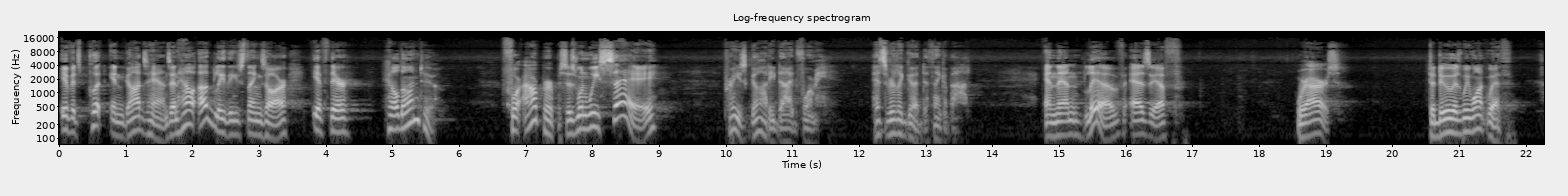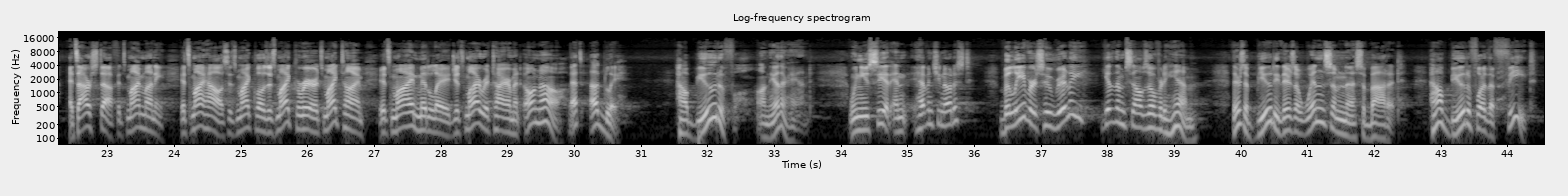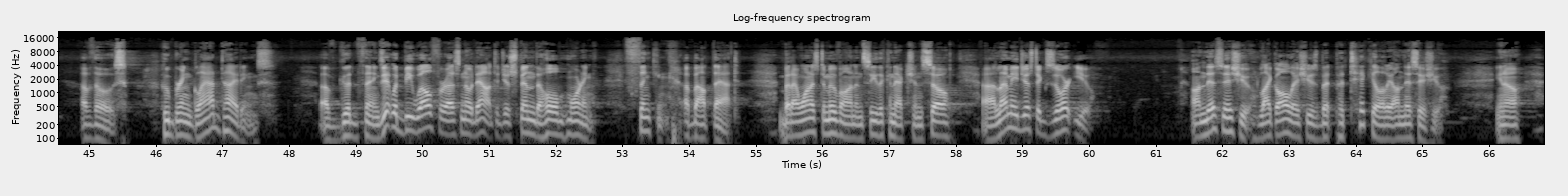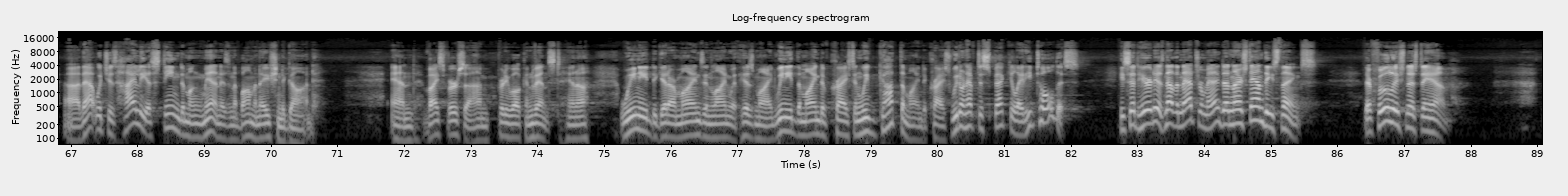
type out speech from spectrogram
if it's put in God's hands? And how ugly these things are if they're held on to. For our purposes, when we say, praise God, He died for me. It's really good to think about. And then live as if we're ours to do as we want with. It's our stuff. It's my money. It's my house. It's my clothes. It's my career. It's my time. It's my middle age. It's my retirement. Oh no, that's ugly. How beautiful, on the other hand, when you see it. And haven't you noticed? Believers who really give themselves over to Him, there's a beauty, there's a winsomeness about it. How beautiful are the feet of those who bring glad tidings of good things. It would be well for us, no doubt, to just spend the whole morning thinking about that. But I want us to move on and see the connection. So uh, let me just exhort you on this issue, like all issues, but particularly on this issue. You know, uh, that which is highly esteemed among men is an abomination to God. And vice versa, I'm pretty well convinced, you know. We need to get our minds in line with His mind. We need the mind of Christ, and we've got the mind of Christ. We don't have to speculate. He told us. He said, here it is. Now the natural man, doesn't understand these things. They're foolishness to him.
